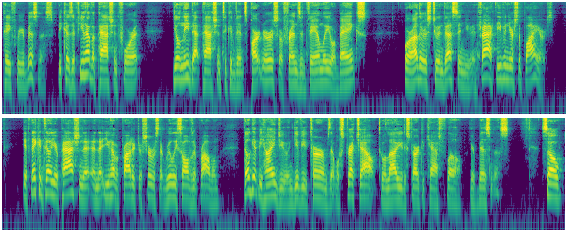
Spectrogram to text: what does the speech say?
pay for your business. Because if you have a passion for it, You'll need that passion to convince partners or friends and family or banks or others to invest in you. In fact, even your suppliers. If they can tell you're passionate and that you have a product or service that really solves a problem, they'll get behind you and give you terms that will stretch out to allow you to start to cash flow your business. So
